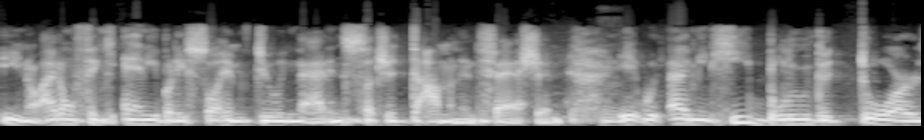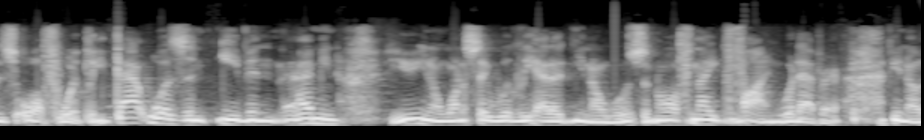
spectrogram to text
you know, I don't think anybody saw him doing that in such a dominant fashion. It would, I mean, he blew the doors off Woodley. That wasn't even, I mean, you, you know, want to say Woodley had a, you know, was an off night, fine, whatever. You know,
